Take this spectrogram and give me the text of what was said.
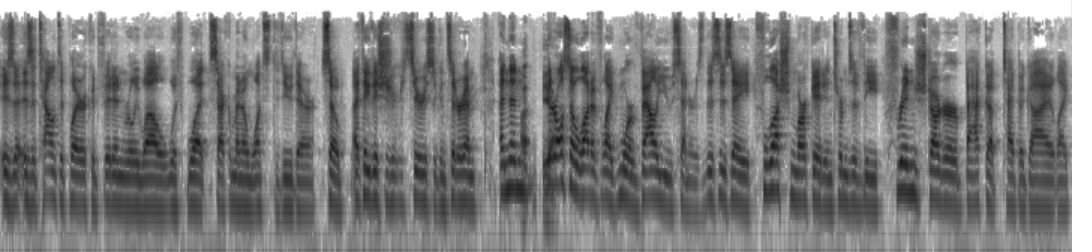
is a, is a talented player, could fit in really well with what Sacramento wants to do there. So I think they should seriously consider him. And then yeah. there are also a lot of like more value centers. This is a flush market in terms of the fringe starter backup type of guy. Like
